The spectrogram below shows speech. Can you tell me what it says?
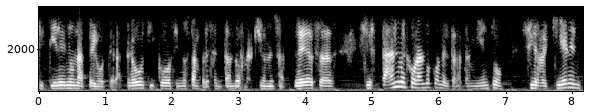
si tienen un apego terapéutico, si no están presentando reacciones adversas, si están mejorando con el tratamiento, si requieren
